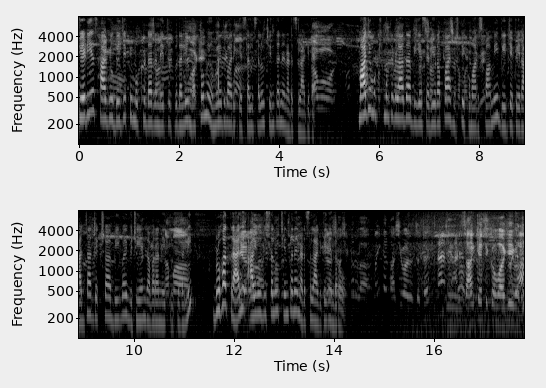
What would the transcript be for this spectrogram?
ಜೆಡಿಎಸ್ ಹಾಗೂ ಬಿಜೆಪಿ ಮುಖಂಡರ ನೇತೃತ್ವದಲ್ಲಿ ಮತ್ತೊಮ್ಮೆ ಉಮೇದುವಾರಿಕೆ ಸಲ್ಲಿಸಲು ಚಿಂತನೆ ನಡೆಸಲಾಗಿದೆ. ಮಾಜಿ ಮುಖ್ಯಮಂತ್ರಿಗಳಾದ B S Yediyurappa, H D Kumaraswamy, BJP ರಾಜ್ಯಾಧ್ಯಕ್ಷ ಬಿವೈ ವಿಜಯೇಂದ್ರ ಅವರ ನೇತೃತ್ವದಲ್ಲಿ ಬೃಹತ್ ರ್ಯಾಲಿ ಆಯೋಜಿಸಲು ಚಿಂತನೆ ನಡೆಸಲಾಗಿದೆ ಎಂದರು. ಆಶೀರ್ವಾದದ ಜೊತೆ ಸಾಂಕೇತಿಕವಾಗಿ ಇವತ್ತು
